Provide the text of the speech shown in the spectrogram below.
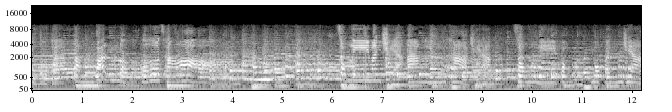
就怕当官落魄差总理们强他不由分家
